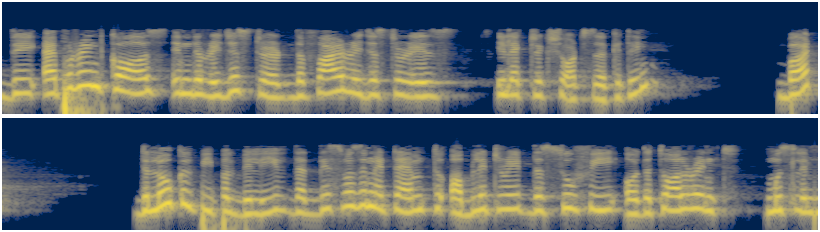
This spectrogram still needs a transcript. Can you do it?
the apparent cause in the register, the fire register is electric short circuiting, but the local people believe that this was an attempt to obliterate the Sufi or the tolerant Muslim,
